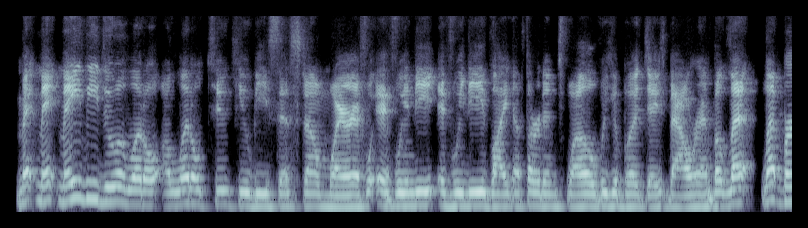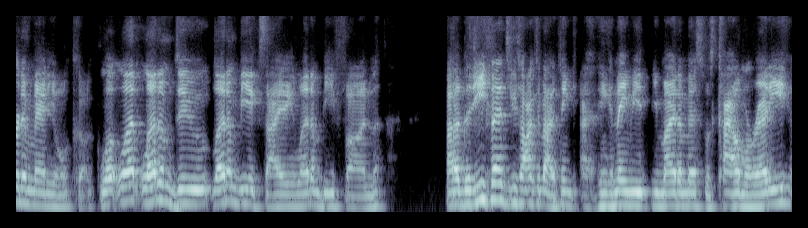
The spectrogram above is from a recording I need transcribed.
May, may, maybe do a little a little two QB system where if if we need if we need like a third and twelve, we could put Jase Bauer in. But let let Bert Emanuel cook. Let let let him do. Let him be exciting. Let him be fun. Uh, the defense you talked about, I think I think a name you, you might have missed was Kyle Moretti,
